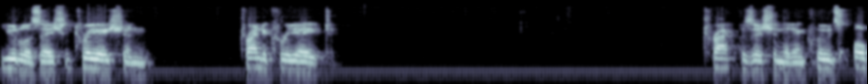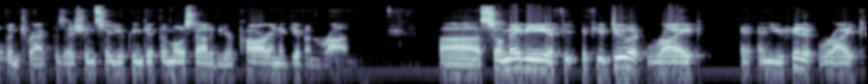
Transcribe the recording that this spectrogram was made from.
utilization, creation, trying to create track position that includes open track position so you can get the most out of your car in a given run. Uh, so maybe if you, if you do it right and, and you hit it right,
